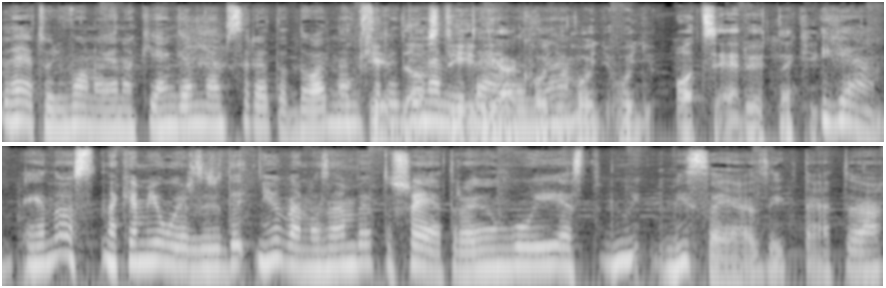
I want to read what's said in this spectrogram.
Lehet, hogy van olyan, aki engem nem szeret, a dal nem okay, szeret, de, de azt nem írják, hogy, hogy, hogy adsz erőt nekik? Igen, én azt, nekem jó érzés, de nyilván az embert, a saját rajongói ezt visszajelzik. Tehát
